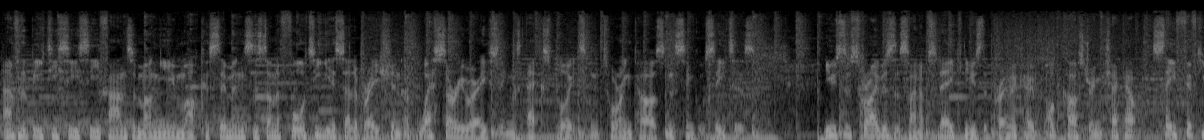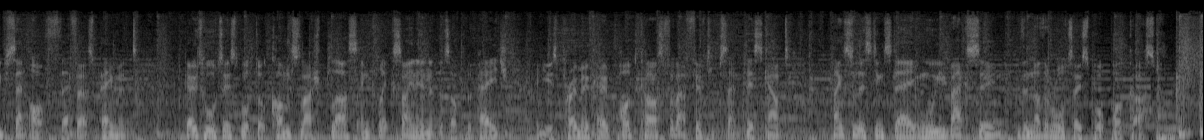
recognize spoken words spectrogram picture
And for the BTCC fans among you, Marcus Simmons has done a 40 year celebration of West Surrey Racing's exploits in touring cars and single seaters. New subscribers that sign up today can use the promo code podcast during checkout to save 50% off their first payment. Go to autosport.com slash plus and click sign in at the top of the page and use promo code podcast for that 50% discount. Thanks for listening today and we'll be back soon with another Autosport podcast.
